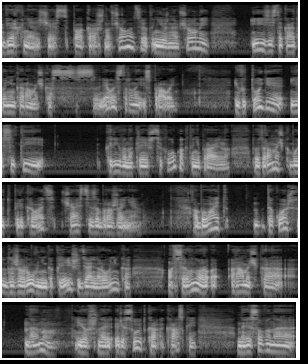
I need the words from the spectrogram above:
верхняя часть покрашена в черный цвет, нижняя в черный, и здесь такая тоненькая рамочка с, с левой стороны и с правой. И в итоге, если ты криво наклеишь стекло как-то неправильно, то эта рамочка будет перекрывать часть изображения. А бывает такое, что даже ровненько клеишь, идеально ровненько, а все равно рамочка, ну, ее рисуют краской, нарисована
